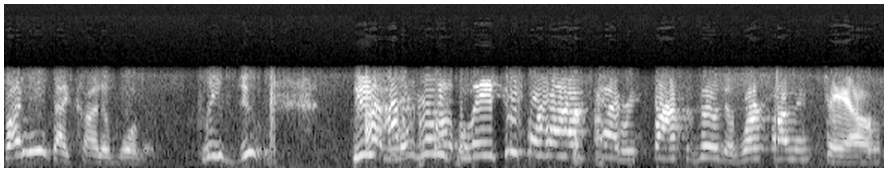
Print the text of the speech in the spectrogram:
Find me that kind of woman. Please do. You I have I no really problem. believe people have have responsibility to work on themselves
